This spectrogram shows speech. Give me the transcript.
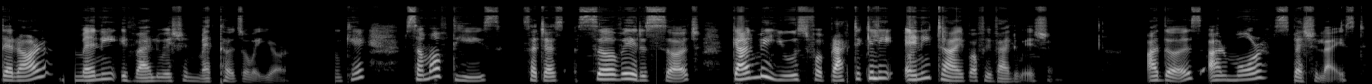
There are many evaluation methods over here. Okay, some of these such as survey research, can be used for practically any type of evaluation. Others are more specialized.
